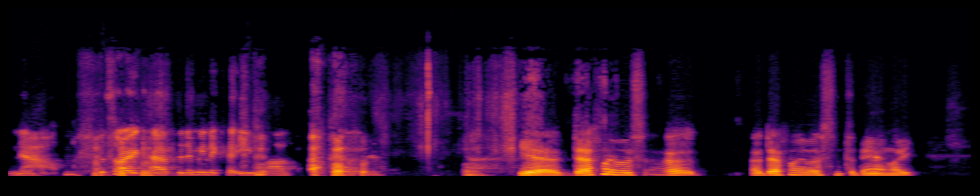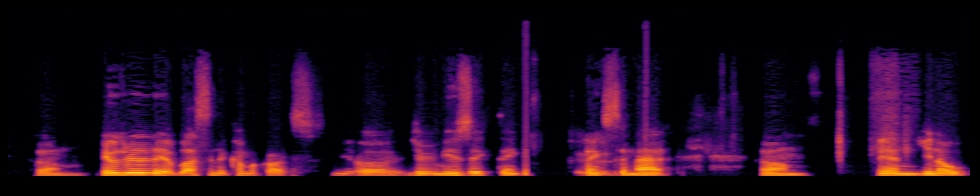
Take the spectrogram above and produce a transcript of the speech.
now. Sorry, Kev, didn't mean to cut you off. Yeah, definitely listen. Uh, I definitely listen to Dan. Like, um, it was really a blessing to come across uh, your music. Thank, thanks to Matt. Um, and you know,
